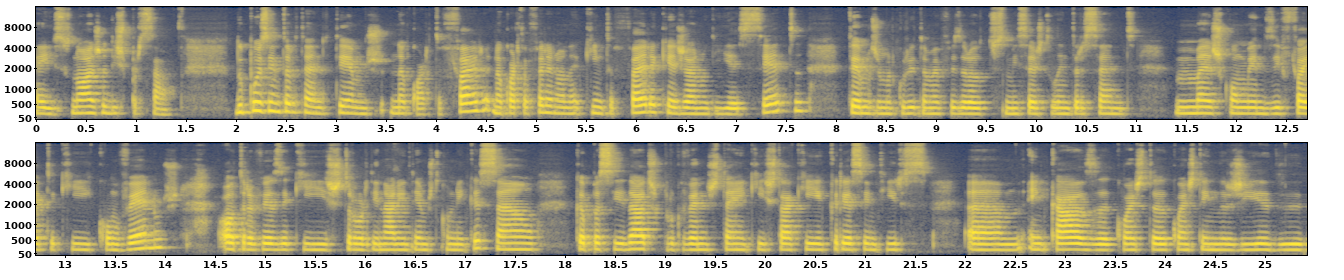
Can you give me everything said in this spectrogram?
É isso, não haja dispersão. Depois, entretanto, temos na quarta-feira, na quarta-feira, não, na quinta-feira, que é já no dia 7, temos Mercúrio também a fazer outro semicéstil interessante, mas com menos efeito aqui com Vênus, outra vez aqui extraordinário em termos de comunicação, capacidades, porque Vênus tem aqui, está aqui a querer sentir-se um, em casa com esta, com esta energia de,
